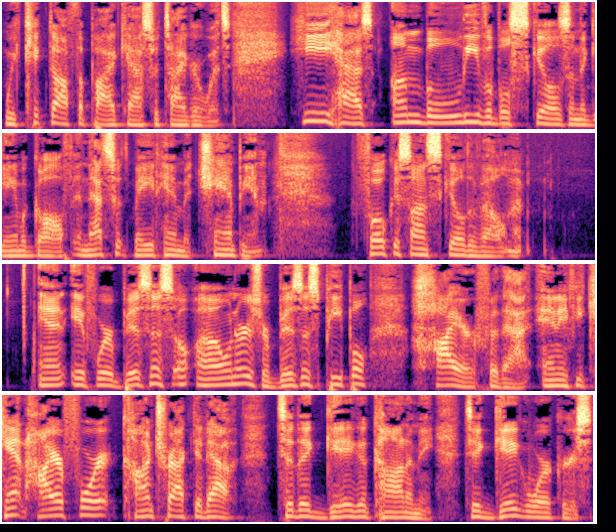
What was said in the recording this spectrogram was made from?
We kicked off the podcast with Tiger Woods. He has unbelievable skills in the game of golf, and that's what made him a champion. Focus on skill development. And if we're business owners or business people, hire for that. And if you can't hire for it, contract it out to the gig economy, to gig workers.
